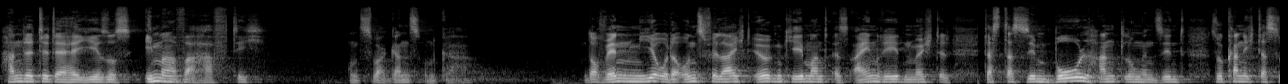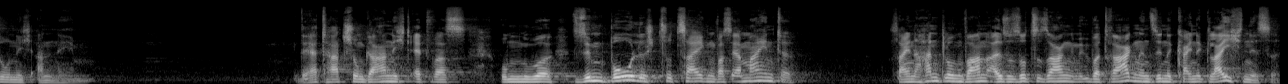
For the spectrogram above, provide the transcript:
handelte der Herr Jesus immer wahrhaftig und zwar ganz und gar. Doch wenn mir oder uns vielleicht irgendjemand es einreden möchte, dass das Symbolhandlungen sind, so kann ich das so nicht annehmen. Der tat schon gar nicht etwas, um nur symbolisch zu zeigen, was er meinte. Seine Handlungen waren also sozusagen im übertragenen Sinne keine Gleichnisse.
